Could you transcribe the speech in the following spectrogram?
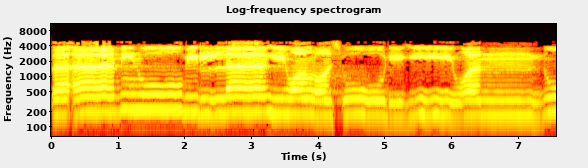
فآمنوا بالله ورسوله والنور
